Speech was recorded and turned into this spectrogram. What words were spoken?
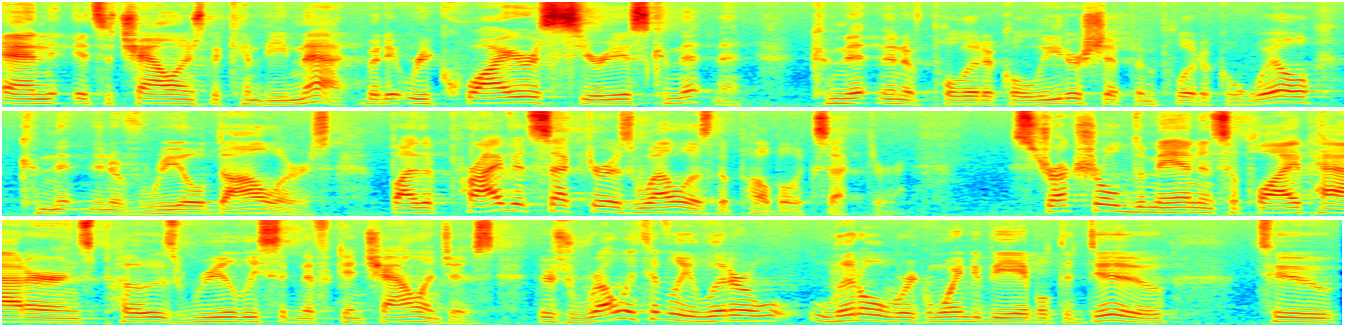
and it's a challenge that can be met, but it requires serious commitment commitment of political leadership and political will, commitment of real dollars by the private sector as well as the public sector. Structural demand and supply patterns pose really significant challenges. There's relatively little, little we're going to be able to do to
